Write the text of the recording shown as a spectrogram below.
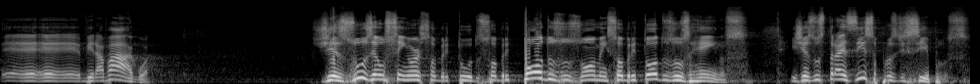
é, é, é, virava água. Jesus é o Senhor sobre tudo, sobre todos os homens, sobre todos os reinos. E Jesus traz isso para os discípulos.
